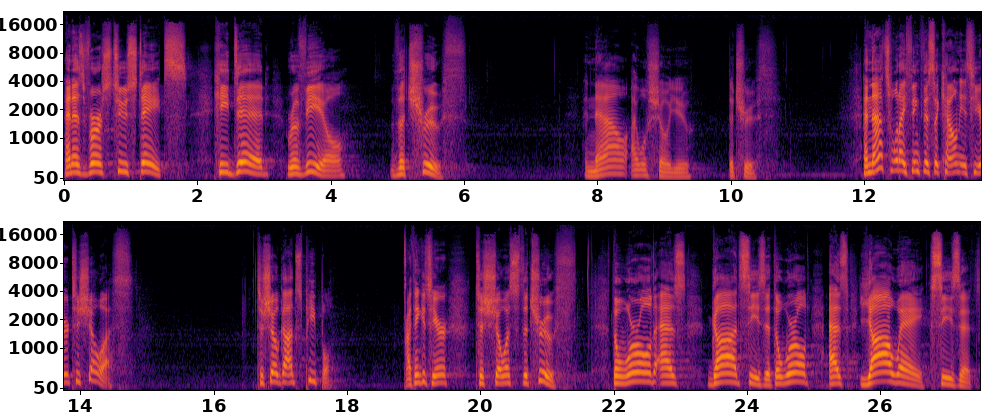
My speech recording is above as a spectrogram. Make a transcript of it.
And as verse 2 states, he did reveal the truth. And now I will show you the truth. And that's what I think this account is here to show us to show God's people. I think it's here to show us the truth. The world as God sees it, the world as Yahweh sees it.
